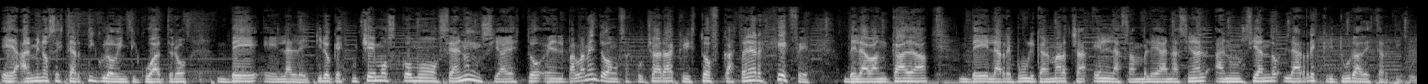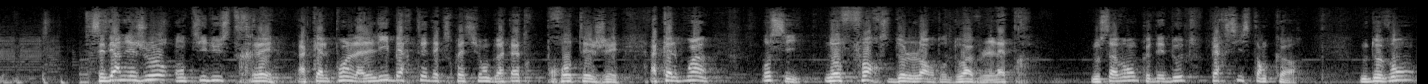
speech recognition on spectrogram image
eh, al menos este artículo 24 de eh, la ley. Quiero que escuchemos cómo se anuncia esto en el Parlamento. Vamos a escuchar a Christophe Castaner, jefe de la bancada de la República en Marcha en la Asamblea Nacional, la reescritura de este artículo. Ces derniers jours ont illustré à quel point la liberté d'expression doit être protégée, à quel point aussi nos forces de l'ordre doivent l'être. Nous savons que des doutes persistent encore. Nous devons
